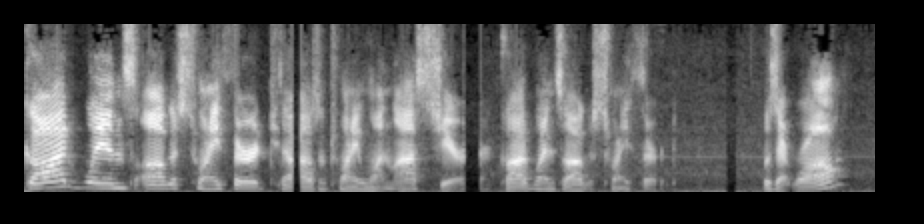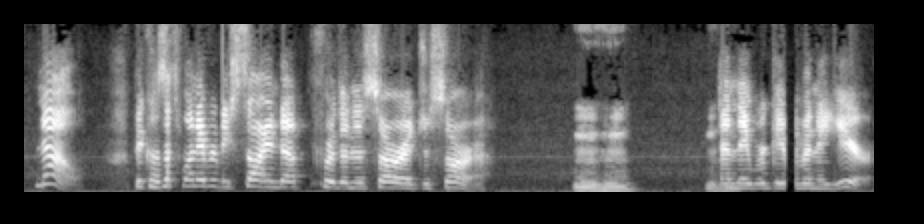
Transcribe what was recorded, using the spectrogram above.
God wins August 23rd, 2021, last year. God wins August 23rd. Was that wrong? No, because that's when everybody signed up for the NESARA GESARA, Mm-hmm. and they were given a year.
